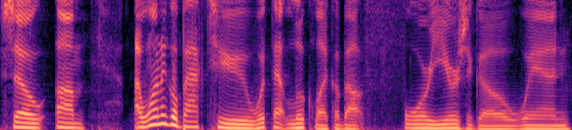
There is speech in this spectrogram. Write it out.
So, um, I want to go back to what that looked like about four years ago when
